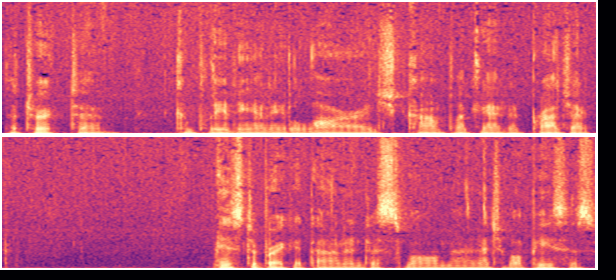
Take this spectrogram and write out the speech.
The trick to completing any large, complicated project is to break it down into small, manageable pieces.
